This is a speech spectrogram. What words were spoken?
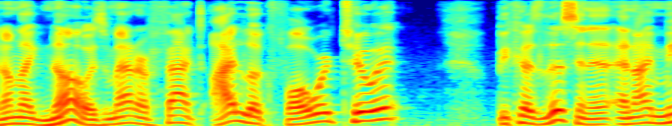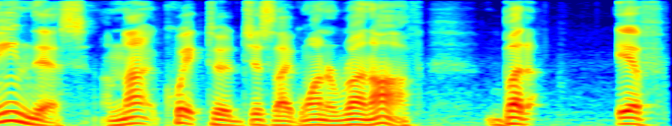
And I'm like, no, as a matter of fact, I look forward to it because listen, and I mean this, I'm not quick to just like want to run off, but if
